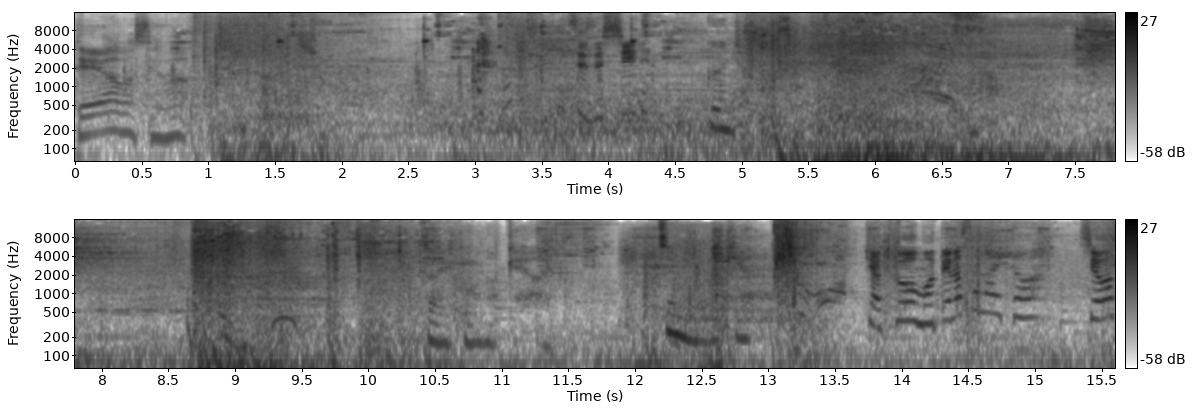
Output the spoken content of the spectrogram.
手合わせは涼しいで軍女財宝の気配。罪に向き合って客をもてなさないと。諸悪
